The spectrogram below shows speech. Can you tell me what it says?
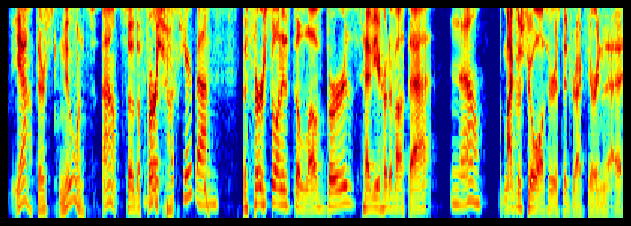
yeah, there's new ones out. So the feel like- first let's hear about them. the first one is The Lovebirds. Have you heard about that? No. But Michael Showalter is the director, and uh,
